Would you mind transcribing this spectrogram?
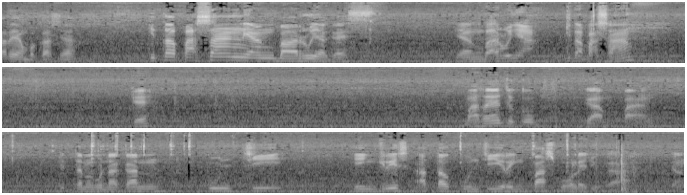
Yang bekas ya kita pasang yang baru ya guys. Yang barunya kita pasang. Oke. okay. Masanya cukup gampang. Kita menggunakan kunci Inggris atau kunci ring pas boleh juga. Yang,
